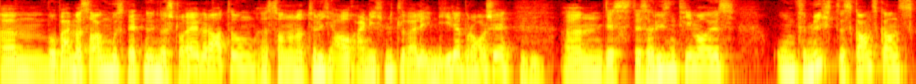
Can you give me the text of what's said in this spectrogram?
ähm, wobei man sagen muss, nicht nur in der Steuerberatung, äh, sondern natürlich auch eigentlich mittlerweile in jeder Branche, mhm. ähm, das, das ein Riesenthema ist. Und für mich das ganz, ganz,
